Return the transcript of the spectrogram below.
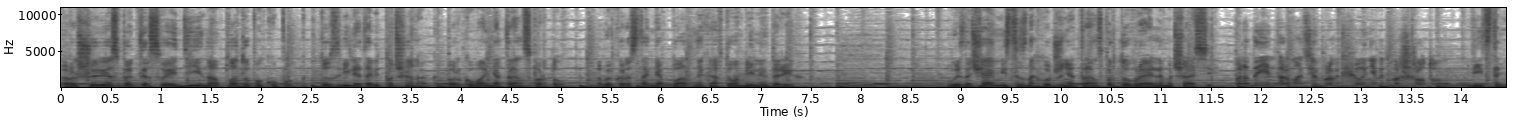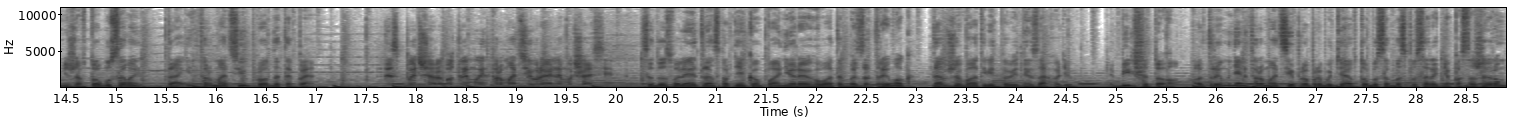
розширює спектр своєї дії на оплату покупок, дозвілля та відпочинок, паркування транспорту, використання платних автомобільних доріг. Визначає місце знаходження транспорту в реальному часі, передає інформацію про відхилення від маршруту, відстань між автобусами та інформацію про ДТП. Диспетчер отримує інформацію в реальному часі. Це дозволяє транспортній компанії реагувати без затримок та вживати відповідних заходів. Більше того, отримання інформації про прибуття автобуса безпосередньо пасажиром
